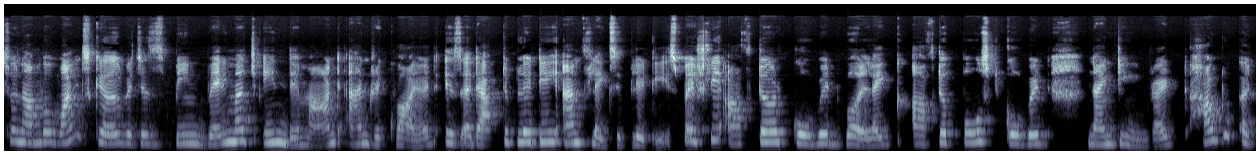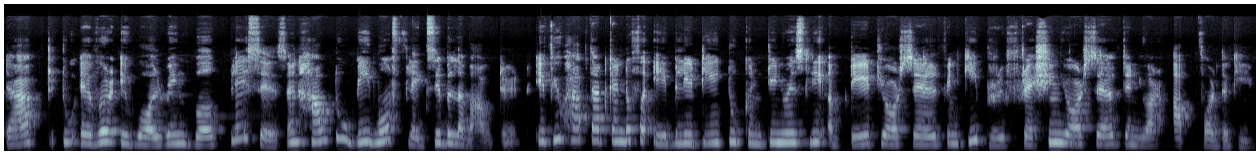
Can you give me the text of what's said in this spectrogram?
So, number one skill which has been very much in demand and required is adaptability and flexibility, especially after COVID world, like after post COVID 19, right? How to adapt to ever evolving workplaces and how to be more flexible about it. If you have that kind of a ability to continuously update yourself and keep refreshing yourself, then you are up for the game.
